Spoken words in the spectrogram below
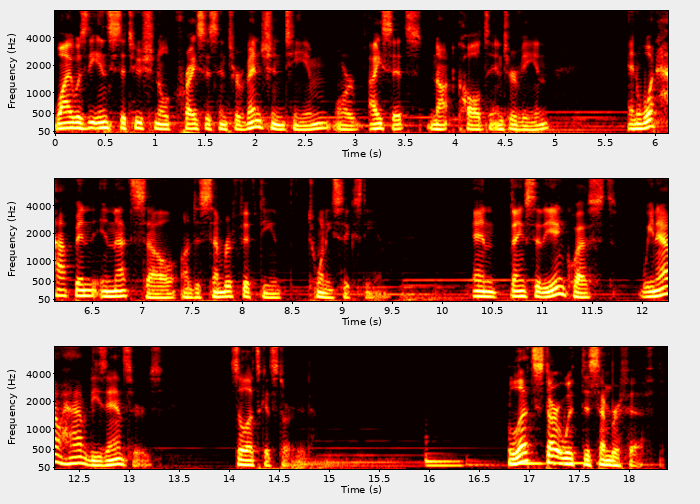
Why was the Institutional Crisis Intervention Team, or ICIT, not called to intervene? And what happened in that cell on December 15th, 2016? And thanks to the inquest, we now have these answers. So let's get started. Let's start with December 5th,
